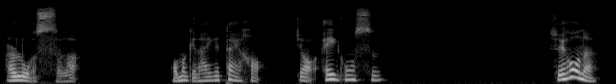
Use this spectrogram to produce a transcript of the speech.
而裸辞了。我们给他一个代号，叫 A 公司。随后呢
